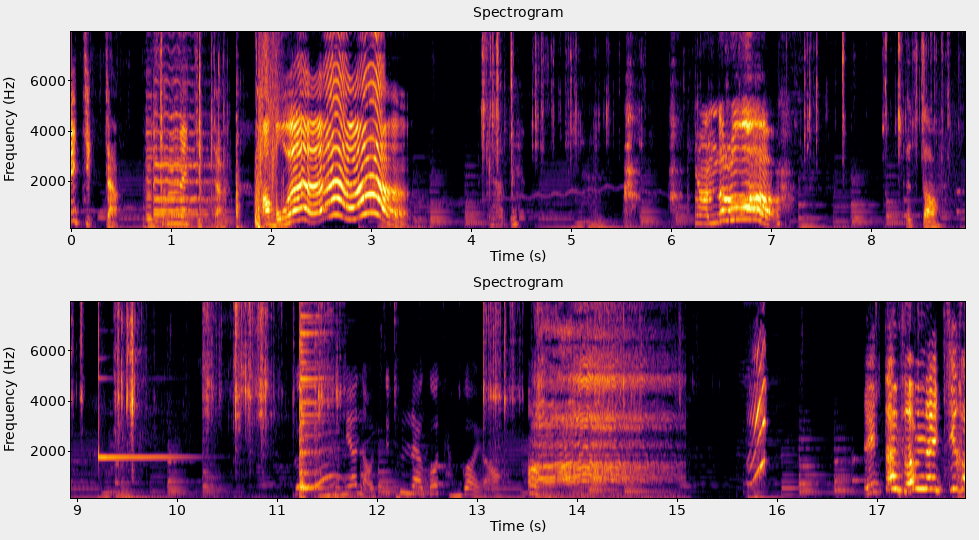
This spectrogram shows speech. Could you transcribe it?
썸네일 찍자 썸네일 찍자 아 뭐해 해야 돼. 야, 안 들어가 됐다 보면 어찌 풀라고 잠궈요. 일단 썸네일 찍어.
